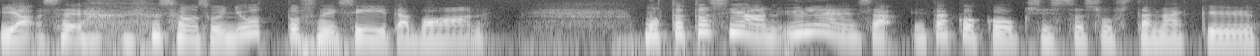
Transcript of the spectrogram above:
ja se, se on sun juttus, niin siitä vaan. Mutta tosiaan yleensä etäkokouksissa susta näkyy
